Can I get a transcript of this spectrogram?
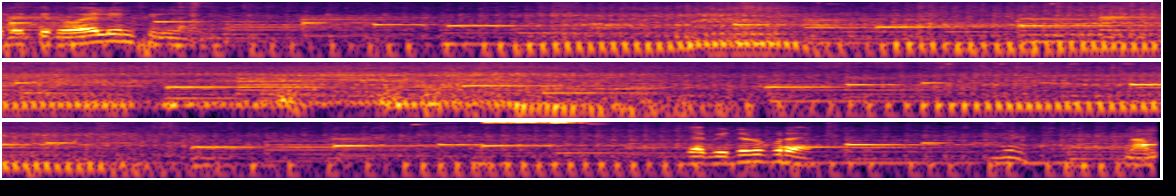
এটা কি রয়্যাল এনফিল্ড নাকি? যা, বিটের উপরে নাম?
